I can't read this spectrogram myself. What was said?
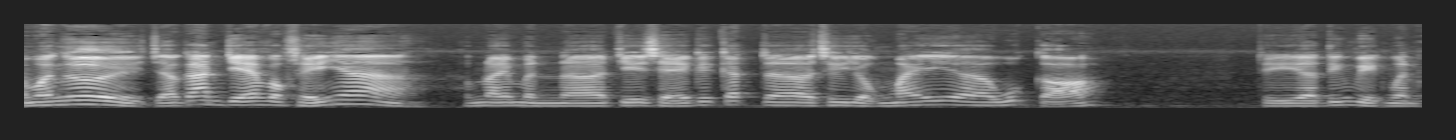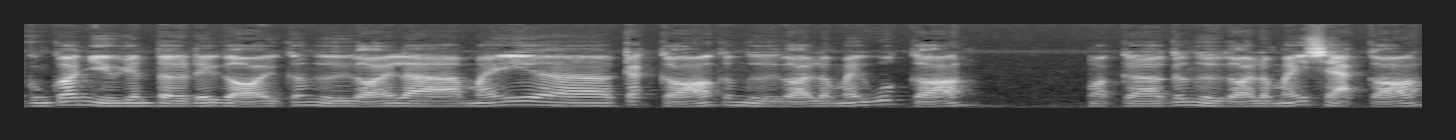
Chào mọi người, chào các anh chị em vọc sĩ nha. Hôm nay mình uh, chia sẻ cái cách uh, sử dụng máy uh, quất cỏ. Thì uh, tiếng Việt mình cũng có nhiều danh từ để gọi. Có người gọi là máy uh, cắt cỏ, có người gọi là máy quất cỏ Hoặc uh, có người gọi là máy sạc cỏ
